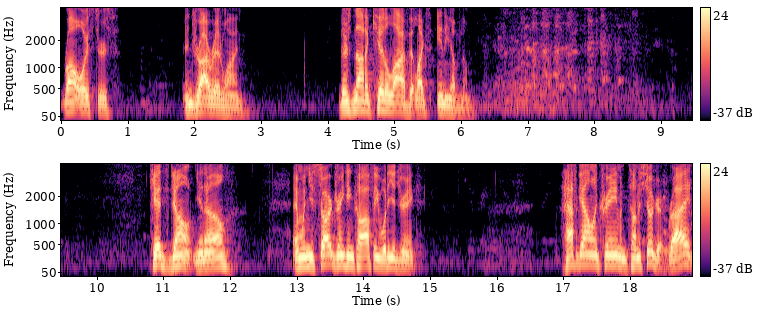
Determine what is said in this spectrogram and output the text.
raw oysters, and dry red wine. There's not a kid alive that likes any of them. Kids don't, you know? And when you start drinking coffee, what do you drink? Half a gallon of cream and a ton of sugar, right?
